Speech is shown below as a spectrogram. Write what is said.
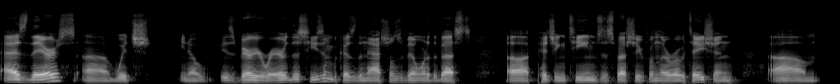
as theirs, uh, which you know is very rare this season because the Nationals have been one of the best uh, pitching teams, especially from their rotation. Um,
